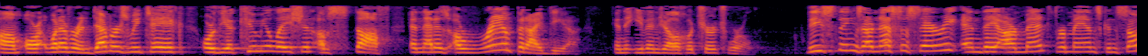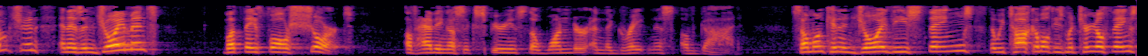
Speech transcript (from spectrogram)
um, or whatever endeavors we take or the accumulation of stuff. And that is a rampant idea in the evangelical church world. These things are necessary and they are meant for man's consumption and his enjoyment, but they fall short of having us experience the wonder and the greatness of God. Someone can enjoy these things that we talk about, these material things,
